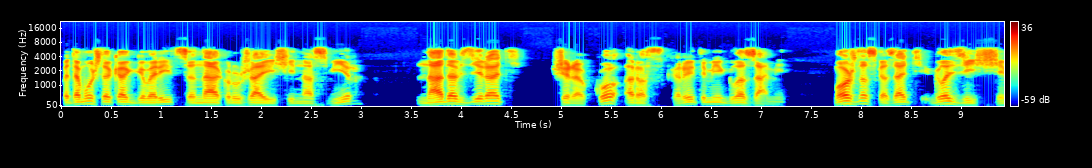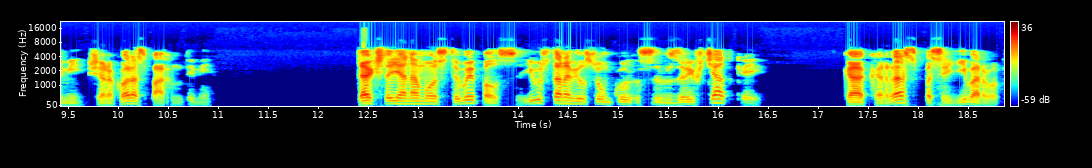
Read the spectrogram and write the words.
потому что, как говорится, на окружающий нас мир надо взирать широко раскрытыми глазами можно сказать, глазищами, широко распахнутыми. Так что я на мост выполз и установил сумку с взрывчаткой как раз посреди ворот.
